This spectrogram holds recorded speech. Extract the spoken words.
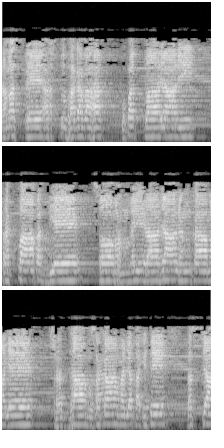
नमस्ते अस्तु भगवः उपत्वायानि प्रक्वापद्ये सोमम् वै राजानम् कामये श्रद्धामुसकामयत इति तस्या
